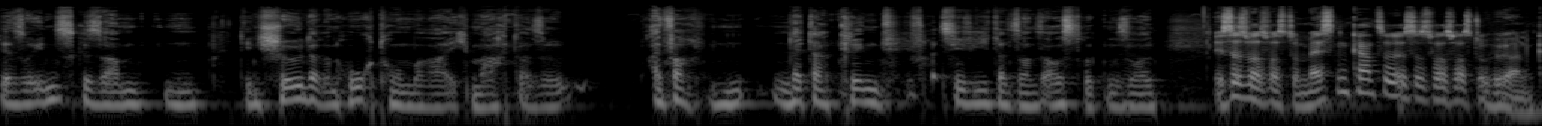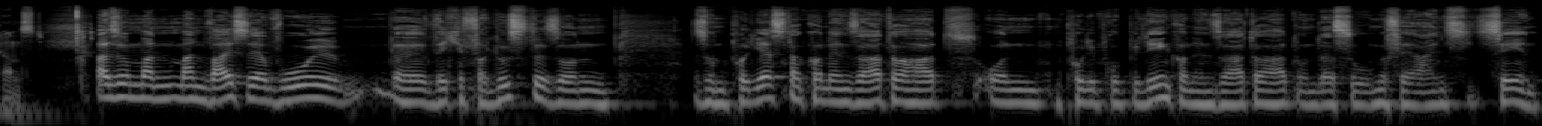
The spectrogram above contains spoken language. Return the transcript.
der so insgesamt den schöneren Hochtonbereich macht. Also einfach netter klingt. Ich weiß nicht, wie ich das sonst ausdrücken soll. Ist das was, was du messen kannst oder ist das was, was du hören kannst? Also man, man weiß sehr wohl, äh, welche Verluste so ein so ein Polyesterkondensator hat und ein Polypropylenkondensator hat und das so ungefähr 1 zu 10.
